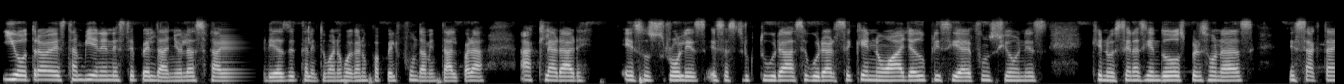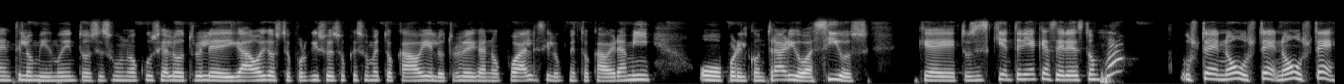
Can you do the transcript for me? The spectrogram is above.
y otra vez también en este peldaño las áreas de talento humano juegan un papel fundamental para aclarar esos roles, esa estructura, asegurarse que no haya duplicidad de funciones, que no estén haciendo dos personas exactamente lo mismo y entonces uno acuse al otro y le diga, oiga, usted por qué hizo eso que eso me tocaba y el otro le diga, no, ¿cuál? Si lo que me tocaba era a mí, o por el contrario, vacíos, que entonces, ¿quién tenía que hacer esto? Usted, no, usted, no, usted.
